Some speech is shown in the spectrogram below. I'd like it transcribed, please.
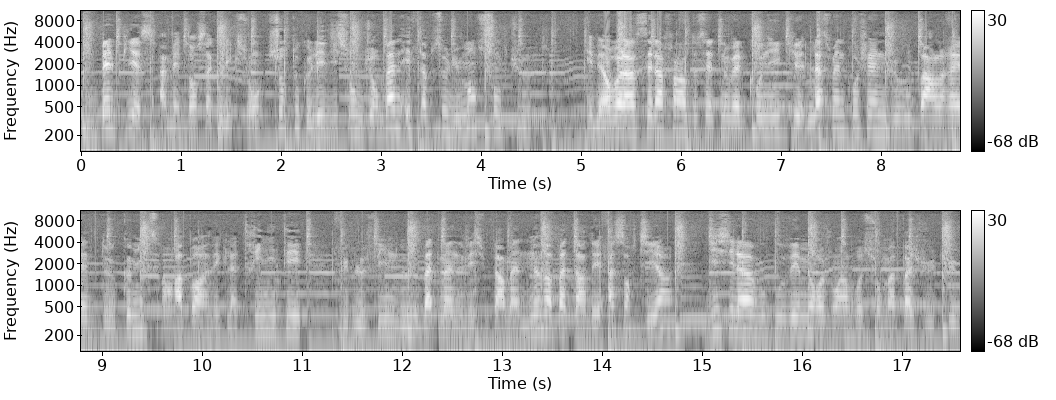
Une belle pièce à mettre dans sa collection, surtout que l'édition d'Urban est absolument somptueuse. Et bien voilà, c'est la fin de cette nouvelle chronique. La semaine prochaine, je vous parlerai de comics en rapport avec la Trinité, vu que le film de Batman v Superman ne va pas tarder à sortir. D'ici là, vous pouvez me rejoindre sur ma page YouTube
